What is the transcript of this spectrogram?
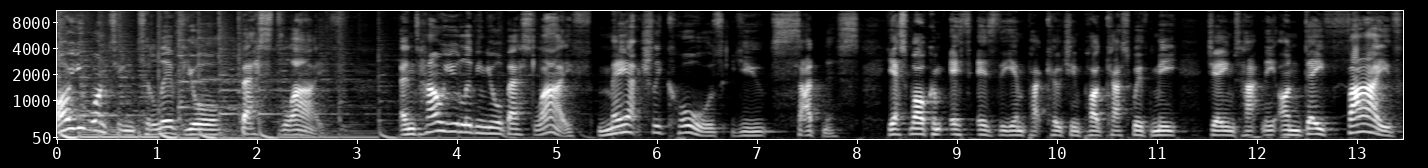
Are you wanting to live your best life? And how you living your best life may actually cause you sadness. Yes, welcome. It is the Impact Coaching Podcast with me, James Hackney, on day five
